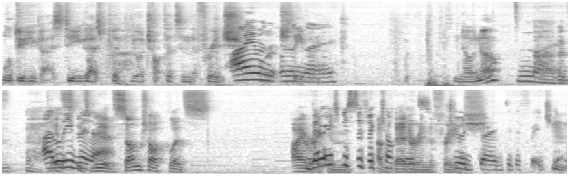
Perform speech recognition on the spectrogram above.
Well, do you guys? Do you guys put your chocolates in the fridge? I am or an just leave them? no, No, no. no. Ah, but I it's, leave it's it weird. at- Some chocolates, I Very specific are chocolates better in the should fridge. go into the fridge. Hmm.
